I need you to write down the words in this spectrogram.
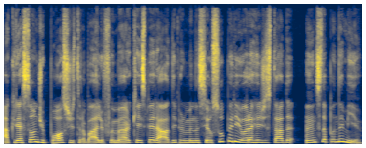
A criação de postos de trabalho foi maior que a esperada e permaneceu superior à registrada antes da pandemia.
